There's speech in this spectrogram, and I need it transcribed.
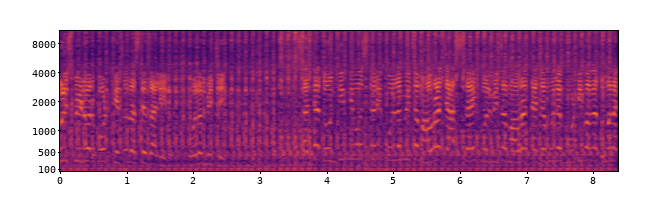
फुल स्पीडवर बोट खेचत असते चालील कोलंबीची. सध्या दोन तीन दिवस तरी कोलंबीचा मावरा जास्त आहे कोलंबीचा मावरा. त्याच्यामुळे बोटी बघा तुम्हाला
